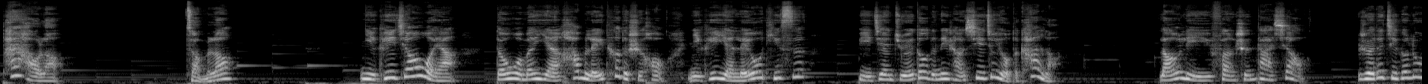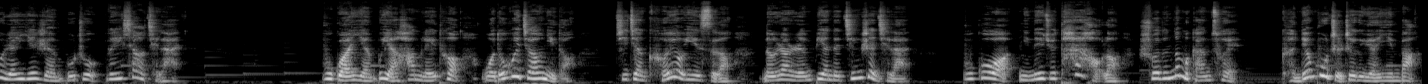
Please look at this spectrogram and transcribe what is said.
太好了。怎么了？你可以教我呀。等我们演《哈姆雷特》的时候，你可以演雷欧提斯，比剑决斗的那场戏就有的看了。老李放声大笑。惹得几个路人也忍不住微笑起来。不管演不演哈姆雷特，我都会教你的。击剑可有意思了，能让人变得精神起来。不过你那句太好了，说的那么干脆，肯定不止这个原因吧？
